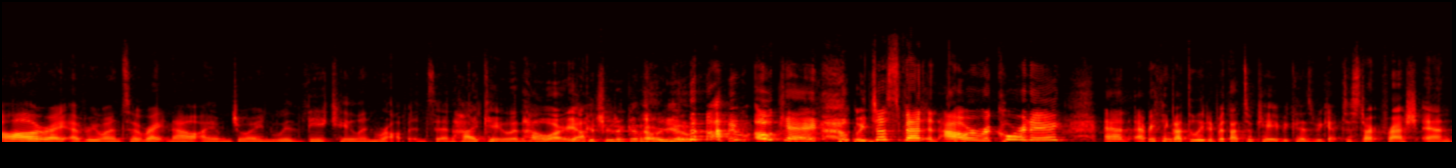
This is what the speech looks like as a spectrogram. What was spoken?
All right, everyone. So right now I am joined with the Kaylin Robinson. Hi, Kaylin. How are you? Hey, Katrina. Good. How are you? I'm okay. We just spent an hour recording, and everything got deleted, but that's okay because we get to start fresh and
